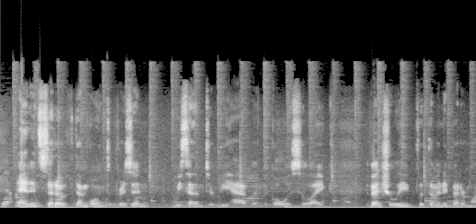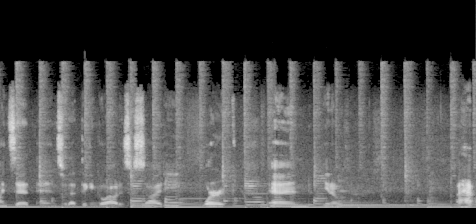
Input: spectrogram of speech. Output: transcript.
Yeah. And instead of them going to prison, we send them to rehab, and the goal is to like eventually put them in a better mindset, and so that they can go out in society, work, and you know, a hap-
